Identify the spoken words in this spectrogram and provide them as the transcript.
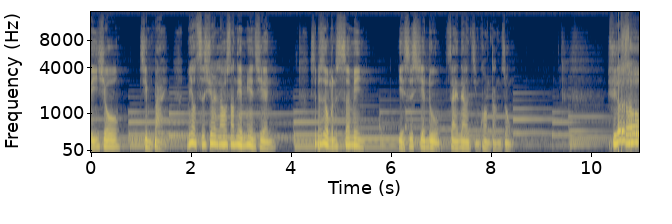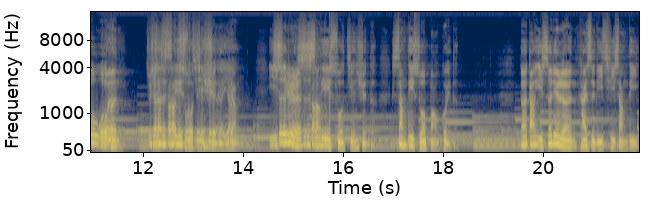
灵修敬拜，没有持续的来到上帝面前，是不是我们的生命？也是陷入在那样情况当中。许多时候，我们就像是上帝所拣选的一样，以色列人是上帝所拣选的，上帝所宝贵的。那当以色列人开始离弃上帝，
